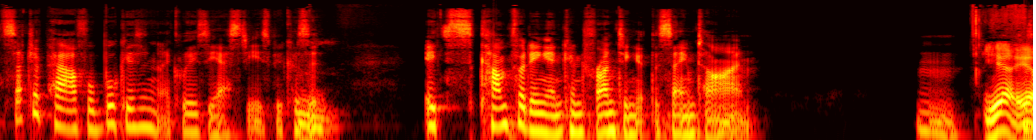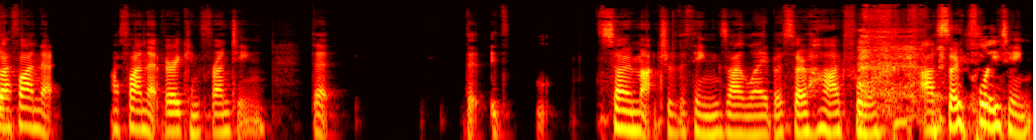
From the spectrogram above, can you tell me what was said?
Mm. It's such a powerful book, isn't it, Ecclesiastes? Because it Mm. it's comforting and confronting at the same time. Mm. Yeah, yeah, I find that I find that very confronting. That that it's so much of the things I labour so hard for are so fleeting,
